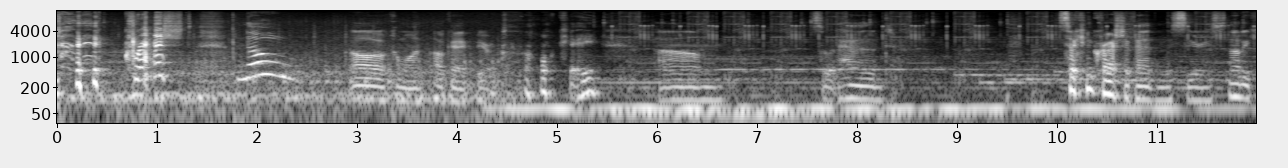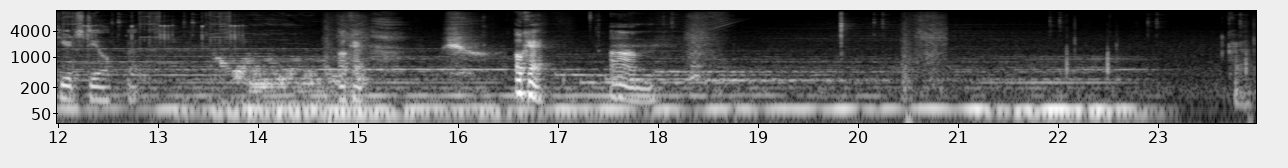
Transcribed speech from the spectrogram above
crashed! No! Oh, come on. Okay, here. okay. Um, so it had... Second crash I've had in this series. Not a huge deal, but... Okay. Okay. Um... Crap.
